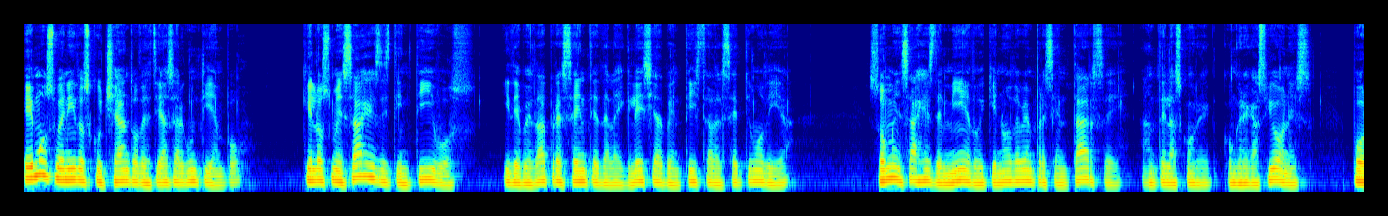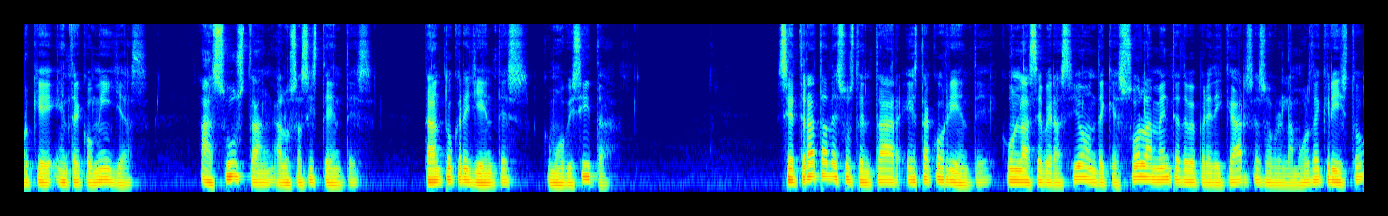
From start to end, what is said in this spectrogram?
Hemos venido escuchando desde hace algún tiempo que los mensajes distintivos y de verdad presente de la Iglesia Adventista del Séptimo Día son mensajes de miedo y que no deben presentarse ante las congregaciones porque, entre comillas, asustan a los asistentes, tanto creyentes como visitas. Se trata de sustentar esta corriente con la aseveración de que solamente debe predicarse sobre el amor de Cristo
